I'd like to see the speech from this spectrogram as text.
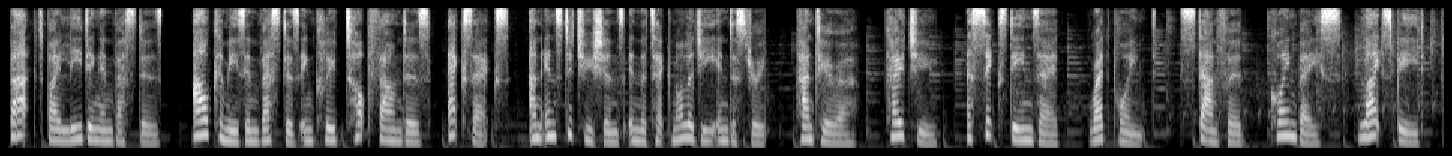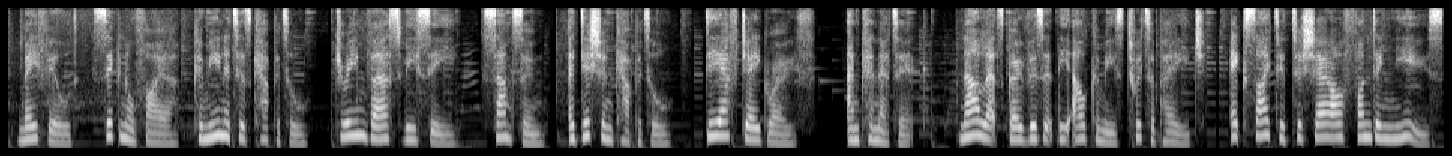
Backed by leading investors, Alchemy's investors include top founders, XX, and institutions in the technology industry, Pantera, Coatue, A16Z, Redpoint, Stanford, Coinbase, Lightspeed, Mayfield, Signalfire, Communitas Capital, Dreamverse VC, Samsung, Addition Capital, DFJ Growth, and Kinetic. Now let's go visit the Alchemy's Twitter page. Excited to share our funding news.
